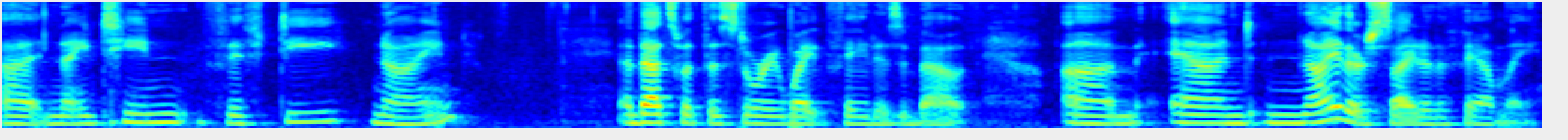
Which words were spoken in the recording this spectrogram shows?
uh, 1959, and that's what the story White Fate is about. Um, and neither side of the family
